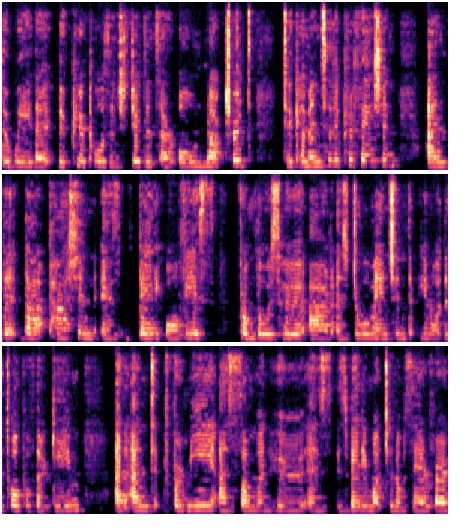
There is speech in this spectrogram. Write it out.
the way that the pupils and students are all nurtured to come into the profession, and that that passion is very obvious from those who are, as Joe mentioned, you know, at the top of their game. And, and for me, as someone who is, is very much an observer,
